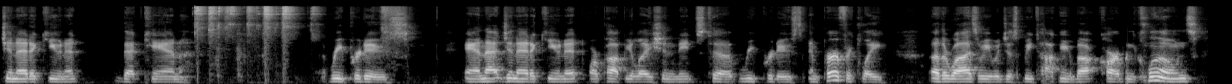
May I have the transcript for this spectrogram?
genetic unit that can reproduce and that genetic unit or population needs to reproduce imperfectly. Otherwise, we would just be talking about carbon clones,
